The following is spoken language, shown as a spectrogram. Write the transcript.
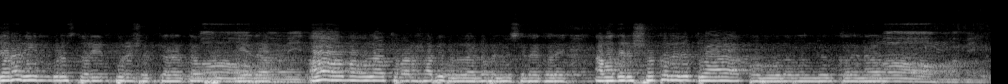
যারা ঋণগ্রস্ত ঋণ পরিশোধ করার তাও দিয়ে দাও। ও মাওলা তোমার হাবিবুল্লাহ নবী হোসেনা করে আমাদের সকলের দোয়া কবুল মঞ্জুর করে নাও। আমিন।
